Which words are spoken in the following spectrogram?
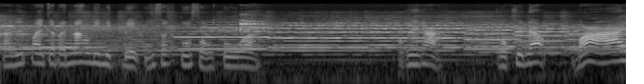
จากนี้ไปจะไปนั่งลิมิตเบรกอีกสักตัวสองตัว โอเคค่ะ จบคลิปแล้ว บาย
